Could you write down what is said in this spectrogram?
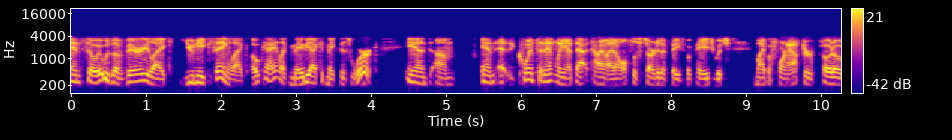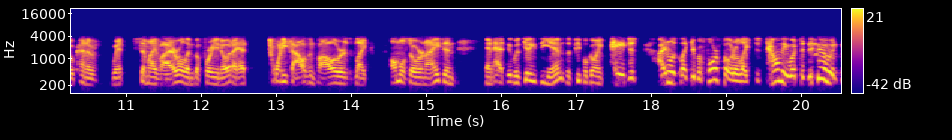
and so it was a very like unique thing. Like, okay, like maybe I could make this work. And, um, and uh, coincidentally at that time, I'd also started a Facebook page, which my before and after photo kind of went semi viral. And before you know it, I had 20,000 followers like almost overnight. And, and had, it was getting DMs of people going, Hey, just, I look like your before photo. Like, just tell me what to do. And,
